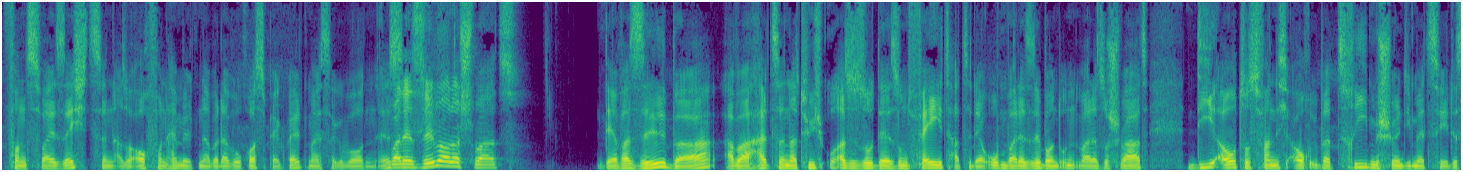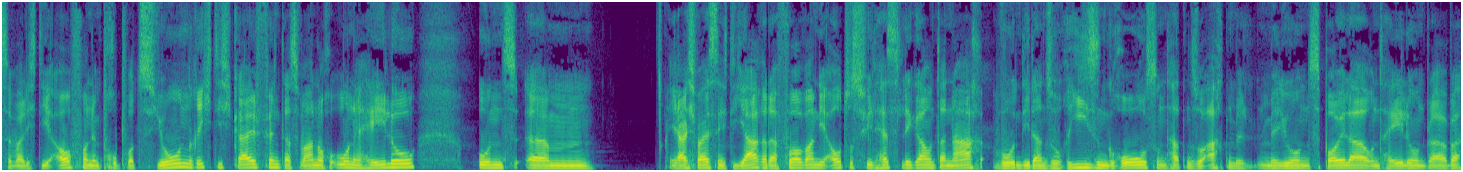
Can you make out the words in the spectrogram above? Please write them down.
von 2016, also auch von Hamilton, aber da wo Rosberg Weltmeister geworden ist. War der silber oder schwarz? Der war silber, aber hatte natürlich, also so der so ein Fade hatte, der oben war der silber und unten war der so schwarz. Die Autos fand ich auch übertrieben schön, die Mercedes, weil ich die auch von den Proportionen richtig geil finde. Das war noch ohne Halo und ähm, ja, ich weiß nicht, die Jahre davor waren die Autos viel hässlicher und danach wurden die dann so riesengroß und hatten so 8 Mil- Millionen Spoiler und Halo und bla bla.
